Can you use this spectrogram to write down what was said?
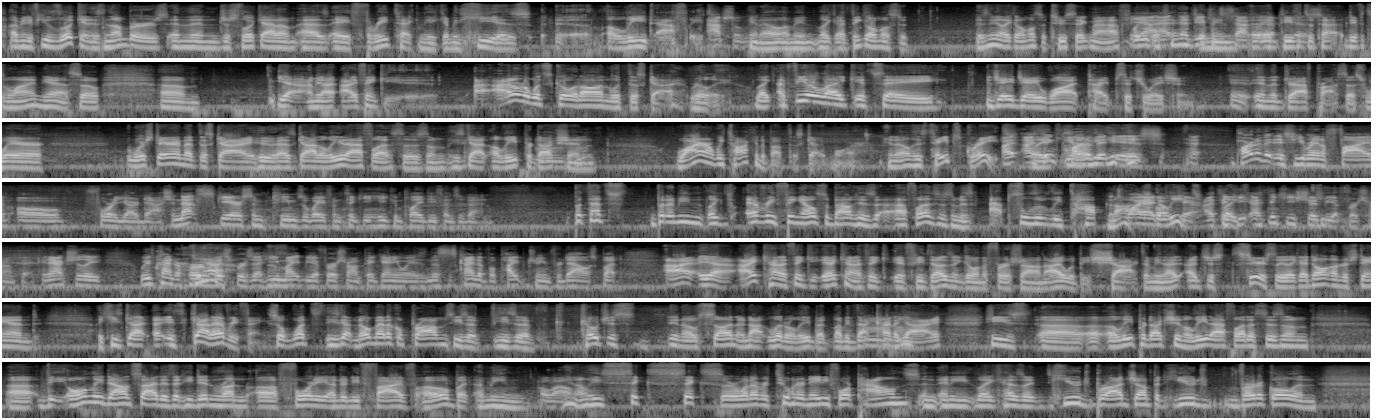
I mean, if you look at his numbers and then just look at him as a three technique, I mean, he is uh, elite athlete. Absolutely. You know, I mean, like I think almost a. Isn't he like almost a two sigma athlete? Yeah, at- defensive I mean, tackle, at yep, defensive ta- defensive line. Yeah, so, um, yeah, I mean, I, I think I, I don't know what's going on with this guy. Really, like I feel like it's a J.J. Watt type situation in, in the draft process where we're staring at this guy who has got elite athleticism. He's got elite production. Mm-hmm. Why aren't we talking about this guy more? You know, his tape's great. I, I Like, think you part know, of he- it he- he- is uh, part of it is he ran a 5-0 40 yard dash, and that scares some teams away from thinking he can play defensive end. But that's but I mean, like everything else about his athleticism is absolutely top notch. That's why I don't elite. care. I think Like, he, I think he should be a first round pick. And actually, we've kind of heard Yeah. whispers that he might be a first round pick, anyways. And this is kind of a pipe dream for Dallas. But I yeah, I kind of think I kind of think if he doesn't go in the first round, I would be shocked. I mean, I, I just seriously like I don't understand. Like he's got uh, it's got everything. So what's he's got no medical problems. He's a he's a coach's you know son, or not literally, but I mean that kind of guy. He's uh, elite production, elite athleticism. Uh, the only downside is that he didn't run uh, 40 underneath 5-0, but I mean, Oh, wow. you know, he's six six or whatever, 284 pounds, and, and he like has a huge broad jump and huge vertical, and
